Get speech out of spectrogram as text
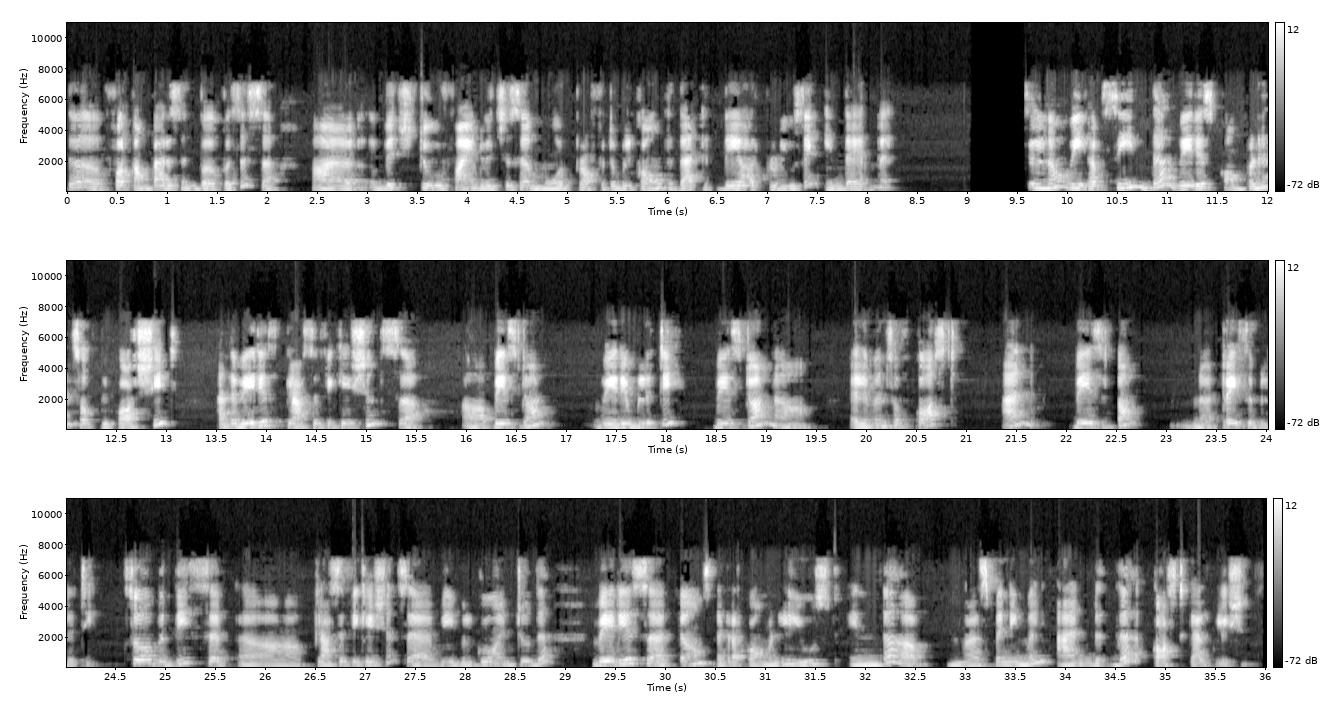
the for comparison purposes. Uh, which to find which is a more profitable count that they are producing in their mill. Till now we have seen the various components of the cost sheet and the various classifications uh, uh, based on variability, based on uh, elements of cost and based on uh, traceability. So with these uh, classifications, uh, we will go into the various terms that are commonly used in the spinning mill and the cost calculations.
